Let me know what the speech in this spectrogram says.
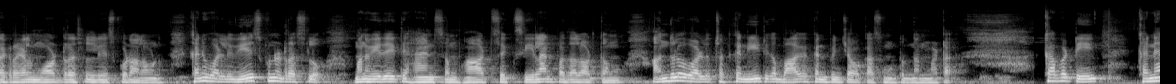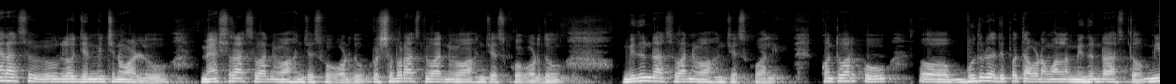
రకరకాల మోడల్ డ్రెస్సులు వేసుకోవడం అలా ఉండదు. కానీ వాళ్ళు వేసుకున్న డ్రెస్లో మనం ఏదైతే హ్యాండ్సమ్ హార్ట్ సెక్సీ ఇలాంటి పదాలు ఆడతామో అందులో వాళ్ళు చక్కగా నీట్గా బాగా కనిపించే అవకాశం ఉంటుందన్నమాట. కాబట్టి కన్యారాశిలో జన్మించిన వాళ్ళు మేషరాశి వారిని వివాహం చేసుకోకూడదు వృషభ రాశి వారిని వివాహం చేసుకోకూడదు మిథున రాశి వారిని వివాహం చేసుకోవాలి. కొంతవరకు బుధుడు అధిపతి అవ్వడం వల్ల మిథున రాశితో మీ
